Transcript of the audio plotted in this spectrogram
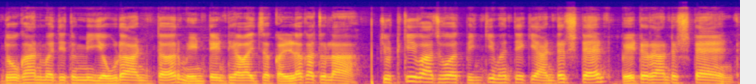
दोघांमध्ये तुम्ही एवढं अंतर मेंटेन ठेवायचं कळलं का तुला? चुटकी वाजवत पिंकी म्हणते की अंडरस्टँड बेटर अंडरस्टँड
